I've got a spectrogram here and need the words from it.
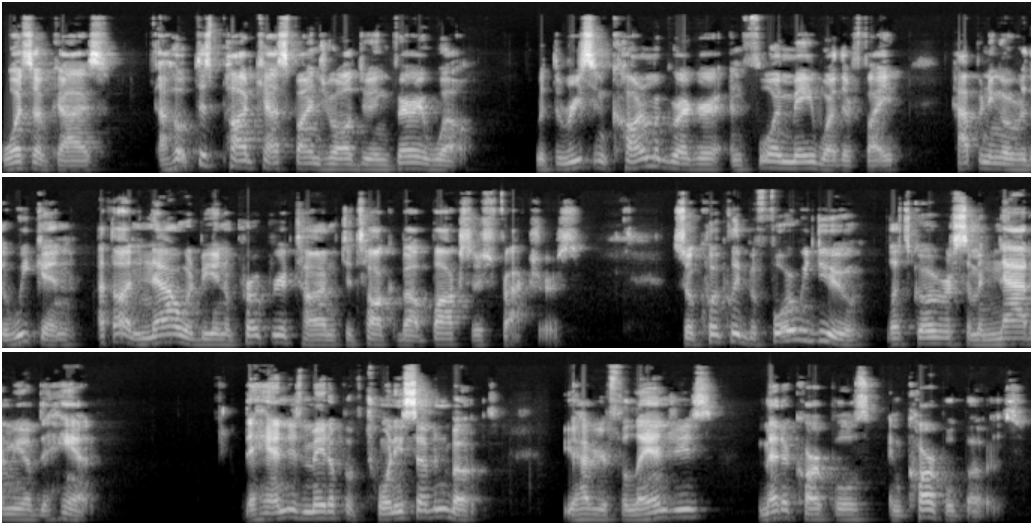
What's up, guys? I hope this podcast finds you all doing very well. With the recent Conor McGregor and Floyd Mayweather fight happening over the weekend, I thought now would be an appropriate time to talk about boxers' fractures. So, quickly, before we do, let's go over some anatomy of the hand. The hand is made up of 27 bones. You have your phalanges, metacarpals, and carpal bones.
